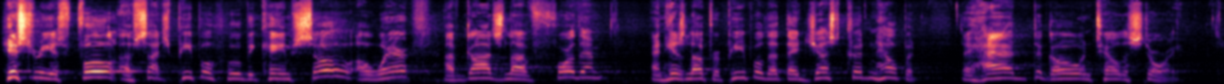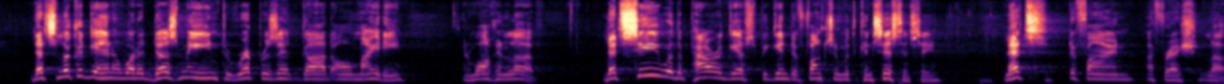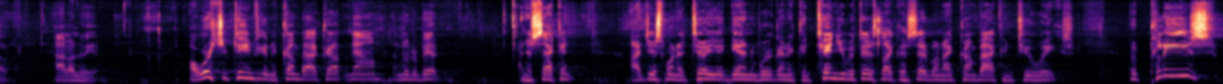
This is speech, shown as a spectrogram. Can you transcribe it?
History is full of such people who became so aware of God's love for them and His love for people that they just couldn't help it. They had to go and tell the story. Let's look again at what it does mean to represent God Almighty and walk in love. Let's see where the power gifts begin to function with consistency. Let's define a fresh love. Hallelujah. Our worship team is going to come back up now a little bit in a second. I just want to tell you again, we're going to continue with this, like I said, when I come back in two weeks. But please,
